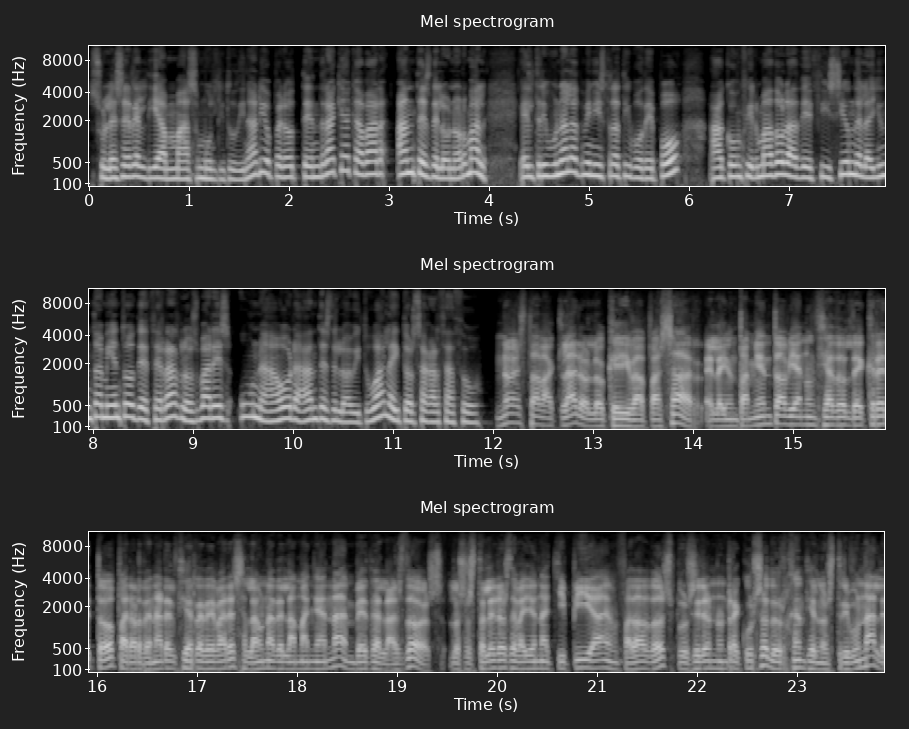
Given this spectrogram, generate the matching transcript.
suele ser el día más multitudinario, pero tendrá que acabar antes de lo normal. El Tribunal Administrativo de Po ha confirmado la decisión del ayuntamiento de cerrar los bares una hora antes de lo habitual. Aitor Sagarzazu. No estaba claro lo que iba a pasar. El ayuntamiento había anunciado el decreto para ordenar el cierre de bares a la una de la mañana en vez de las dos. Los hosteleros de Bayona Chipía, enfadados, pusieron un recurso de urgencia en los tribunales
